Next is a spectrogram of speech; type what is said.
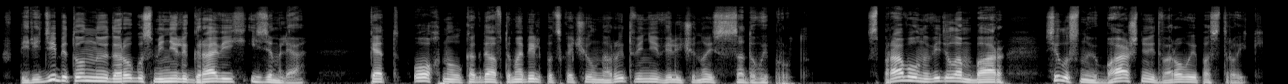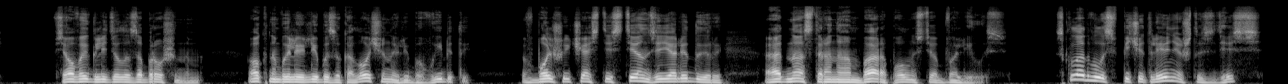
Впереди бетонную дорогу сменили гравий и земля. Кэт охнул, когда автомобиль подскочил на рытвине величиной с садовый пруд. Справа он увидел амбар, силосную башню и дворовые постройки. Все выглядело заброшенным. Окна были либо заколочены, либо выбиты. В большей части стен зияли дыры, одна сторона амбара полностью обвалилась. Складывалось впечатление, что здесь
